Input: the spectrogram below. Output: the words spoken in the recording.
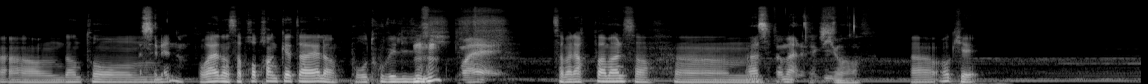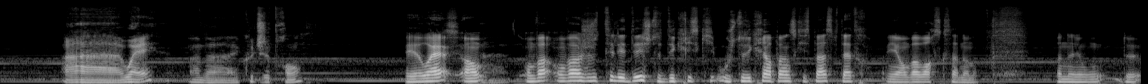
euh, dans ton... Célène Ouais, dans sa propre enquête à elle pour retrouver Lily. Mhm. Ouais, Ça m'a l'air pas mal ça. Euh, ah, c'est pas mal, effectivement. euh, ok. Ah, ouais. Ah bah, écoute, je prends. Et ouais, on, Euh, on va, on va jeter les dés, je te décris ce qui... Ou je te décris un peu ce qui se passe peut-être, et on va voir ce que ça donne. On est où de...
